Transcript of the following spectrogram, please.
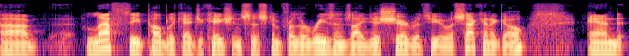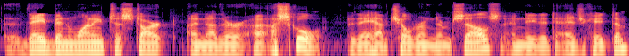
uh, left the public education system for the reasons I just shared with you a second ago, and they've been wanting to start another uh, a school. They have children themselves and needed to educate them.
